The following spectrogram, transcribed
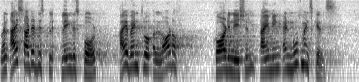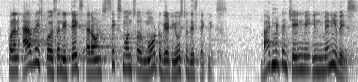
When I started this pl- playing this sport, I went through a lot of coordination, timing and movement skills. For an average person, it takes around 6 months or more to get used to these techniques. Badminton changed me in many ways.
